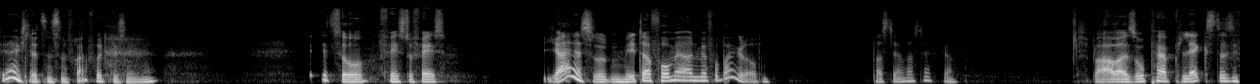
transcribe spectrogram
Den habe ich letztens in Frankfurt gesehen, Jetzt so face to face. ja? Der ist so einen Meter vor mir an mir vorbeigelaufen. Bastian Pastewka. Ich war aber so perplex, dass ich.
